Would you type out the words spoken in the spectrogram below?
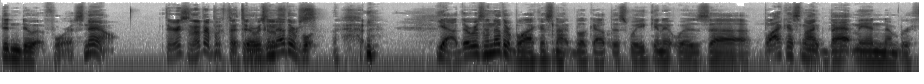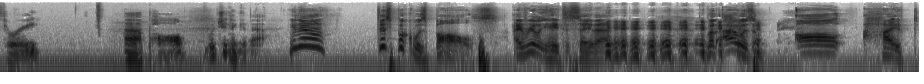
didn't do it for us. Now, There is another book that didn't there was another book. yeah, there was another Blackest Night book out this week, and it was uh, Blackest Night Batman number three. Uh, Paul, what'd you think of that? You know, this book was balls. I really hate to say that, but I was all hyped.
